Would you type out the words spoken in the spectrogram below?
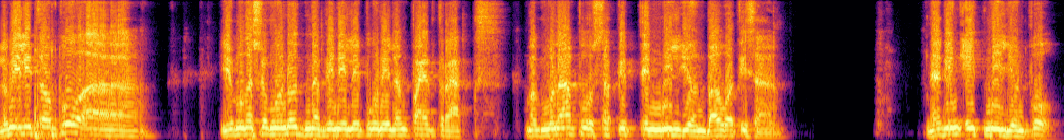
lumilitaw po ah, yung mga sumunod na binili po nilang fire trucks, magmula po sa 15 million bawat isa, naging 8 million po.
